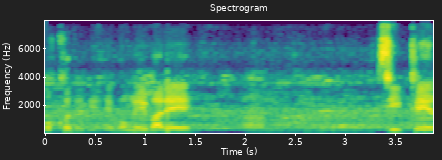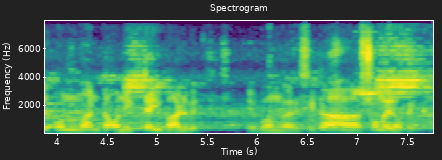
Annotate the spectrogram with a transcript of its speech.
পক্ষ থেকে এবং এবারে সিটের অনুমানটা অনেকটাই বাড়বে এবং সেটা সময়ের অপেক্ষা।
